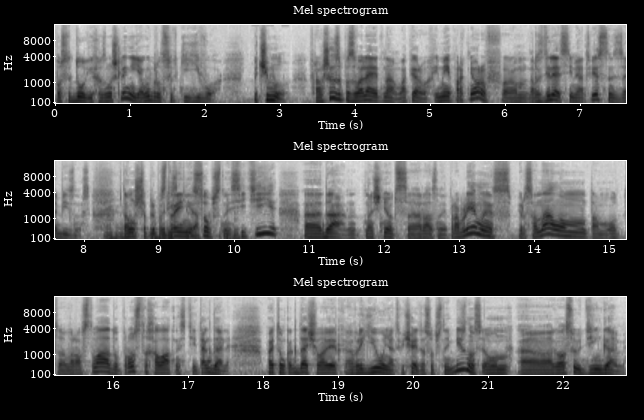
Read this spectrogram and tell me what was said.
после долгих размышлений я выбрал все-таки его. Почему? Франшиза позволяет нам, во-первых, имея партнеров, эм, разделять с ними ответственность за бизнес. Потому что при Риски, построении да. собственной сети, э, да, начнется разные проблемы с персоналом, там, от воровства до просто халатности и так далее. Поэтому, когда человек в регионе отвечает за собственный бизнес, и он э, голосует деньгами,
